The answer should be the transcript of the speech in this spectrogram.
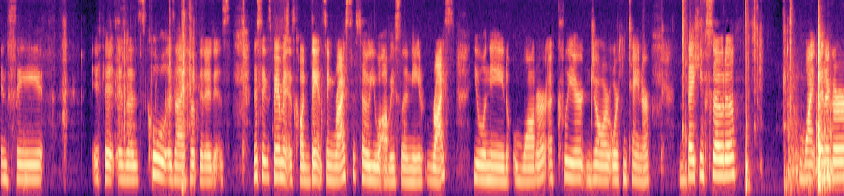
and see if it is as cool as I hope that it is. This experiment is called Dancing Rice, so you will obviously need rice. You will need water, a clear jar or container, baking soda, white vinegar,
